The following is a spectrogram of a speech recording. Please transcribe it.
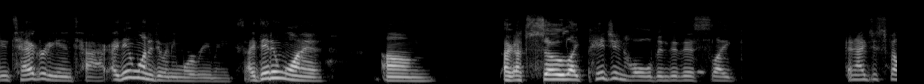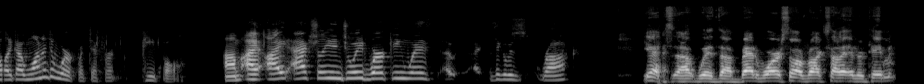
integrity intact. I didn't want to do any more remakes. I didn't want to. Um, I got so like pigeonholed into this like, and I just felt like I wanted to work with different people. Um, I I actually enjoyed working with. uh, I think it was Rock. Yes, uh, with uh, Brad Warsaw, of Rock Solid Entertainment.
